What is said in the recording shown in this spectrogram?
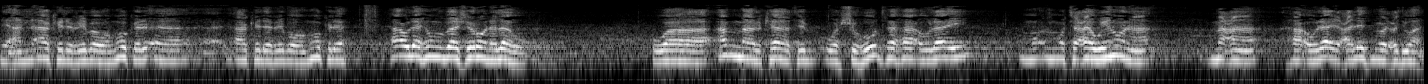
لأن آكل الربا وموكل آه، آكل الربا وموكله هؤلاء هم مباشرون له. وأما الكاتب والشهود فهؤلاء متعاونون مع هؤلاء على الإثم والعدوان.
